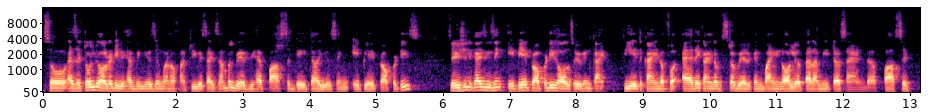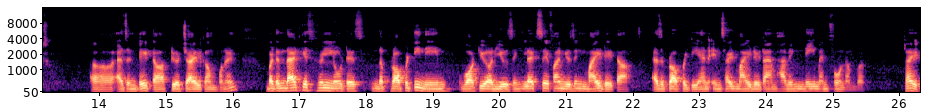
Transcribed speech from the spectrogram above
so as I told you already we have been using one of my previous example where we have passed the data using API properties. So usually guys using API properties also you can create a kind of a array kind of stuff where you can bind all your parameters and uh, pass it uh, as in data to your child component but in that case, if you'll notice the property name, what you are using, let's say if I'm using my data as a property and inside my data, I'm having name and phone number, right?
